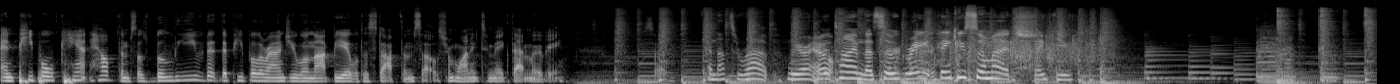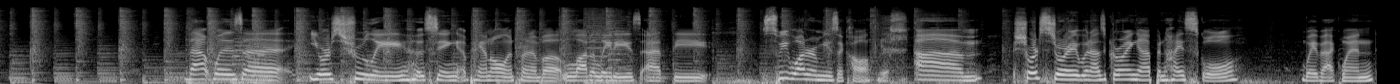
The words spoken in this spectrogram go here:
And people can't help themselves. Believe that the people around you will not be able to stop themselves from wanting to make that movie so And that's a wrap. We are out Oh. of time. That's so great. Thank you so much. Thank you. That was uh, yours truly hosting a panel in front of a lot of ladies at the Sweetwater Music Hall. Yes. Um, short story when I was growing up in high school, way back when,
